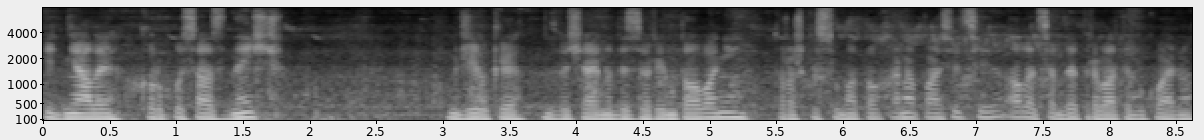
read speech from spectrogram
Підняли корпуса з днищ. Бджілки, звичайно, дезорієнтовані, трошки суматоха на пасіці, але це буде тривати буквально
